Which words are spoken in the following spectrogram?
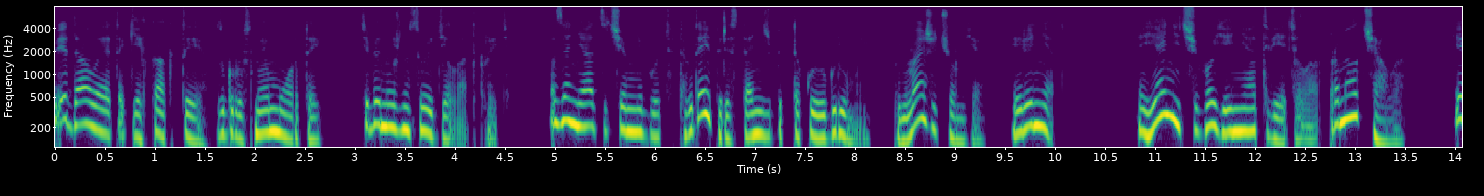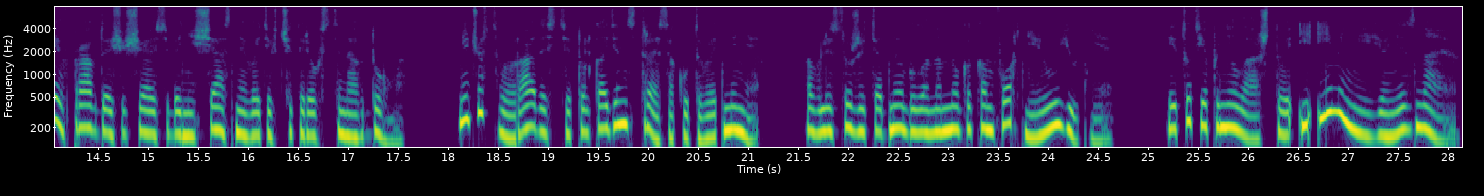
Видала я таких, как ты, с грустной мордой. Тебе нужно свое дело открыть. Заняться чем-нибудь, тогда и перестанешь быть такой угрюмой. Понимаешь, о чем я? Или нет? Я ничего ей не ответила, промолчала. Я и вправду ощущаю себя несчастной в этих четырех стенах дома. Не чувствую радости, только один стресс окутывает меня. А в лесу жить одной было намного комфортнее и уютнее. И тут я поняла, что и имени ее не знаю.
